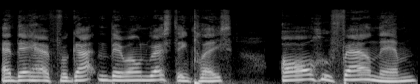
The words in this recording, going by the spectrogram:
and they have forgotten their own resting place. All who found them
